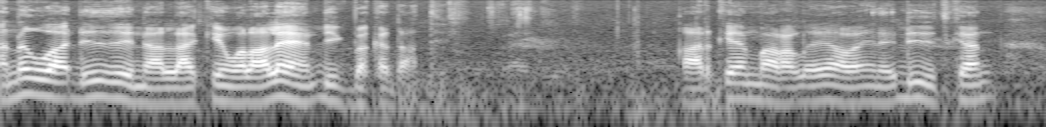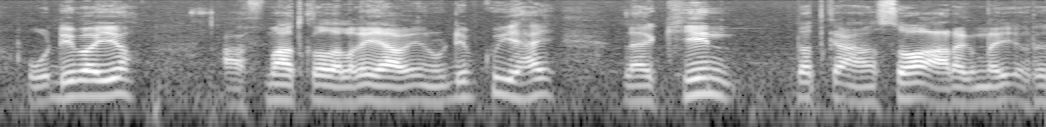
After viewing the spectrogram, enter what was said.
annaga waa dhididaynaa laakiin walaalaheen dhiig baa ka daatay. Qaarkeen maa laga yaabaa inay dhididkan uu dhibayo caafimaadkooda laga yaaba inuu dhib ku yahay laakiin dadka aan soo aragnay ra'isul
